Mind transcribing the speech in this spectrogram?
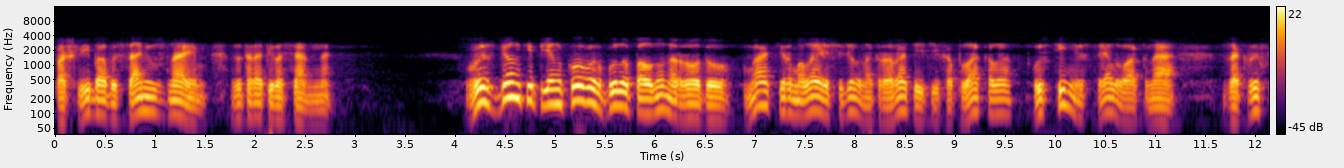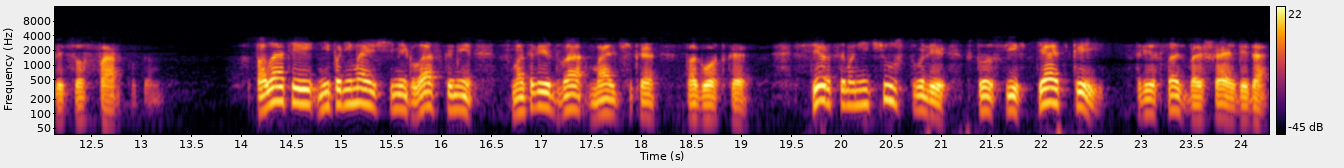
«Пошли, бабы, сами узнаем», — заторопилась Анна. В избенке Пьянковых было полно народу. Мать Ермолая сидела на кровати и тихо плакала. Устинья стояла у окна, закрыв лицо фартуком. В палате непонимающими глазками смотрели два мальчика-погодка. Сердцем они чувствовали, что с их тятькой стряслась большая беда.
